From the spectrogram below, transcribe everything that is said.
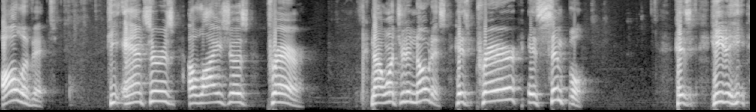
all of it. He answers Elijah's prayer. Now, I want you to notice his prayer is simple. His, he, he,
